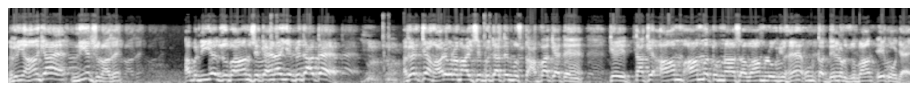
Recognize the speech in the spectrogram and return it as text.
مگر یہاں کیا ہے؟ نیت سنا دے اب نیت زبان سے کہنا یہ بدعت ہے۔ اگرچہ ہمارے علماء اسے بدعت مستحبہ کہتے ہیں کہ تاکہ عام آمت الناس عوام لوگ جو ہیں، ان کا دل اور زبان ایک ہو جائے۔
